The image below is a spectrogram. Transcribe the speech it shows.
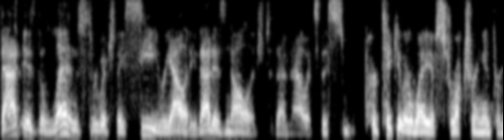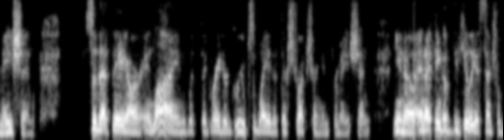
that is the lens through which they see reality. That is knowledge to them now. It's this particular way of structuring information so that they are in line with the greater group's way that they're structuring information you know? And i think of the heliocentral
